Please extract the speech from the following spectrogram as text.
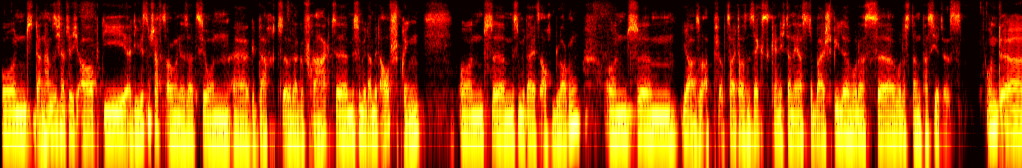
Und dann haben sich natürlich auch die, die Wissenschaftsorganisationen äh, gedacht oder gefragt, äh, müssen wir damit aufspringen und äh, müssen wir da jetzt auch bloggen? Und ähm, ja, so ab, ab 2006 kenne ich dann erste Beispiele, wo das, äh, wo das dann passiert ist. Und äh,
